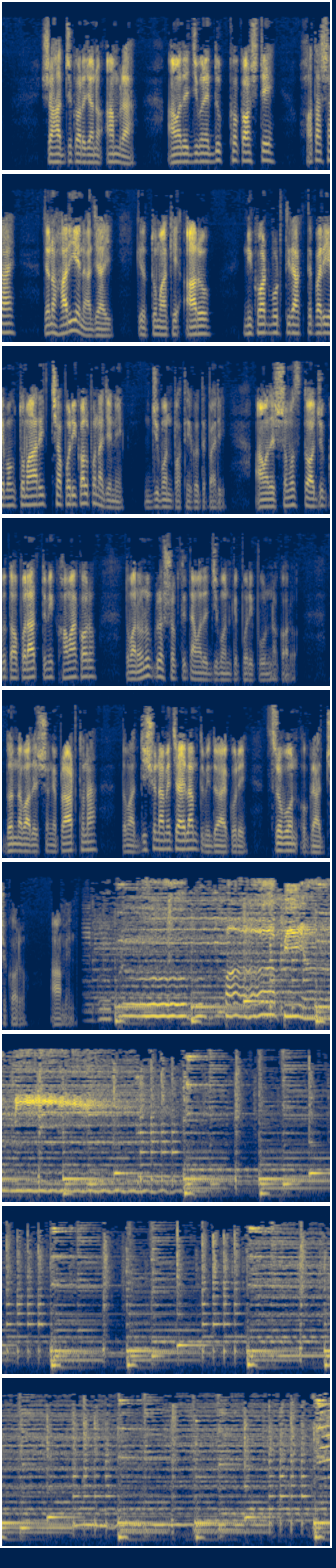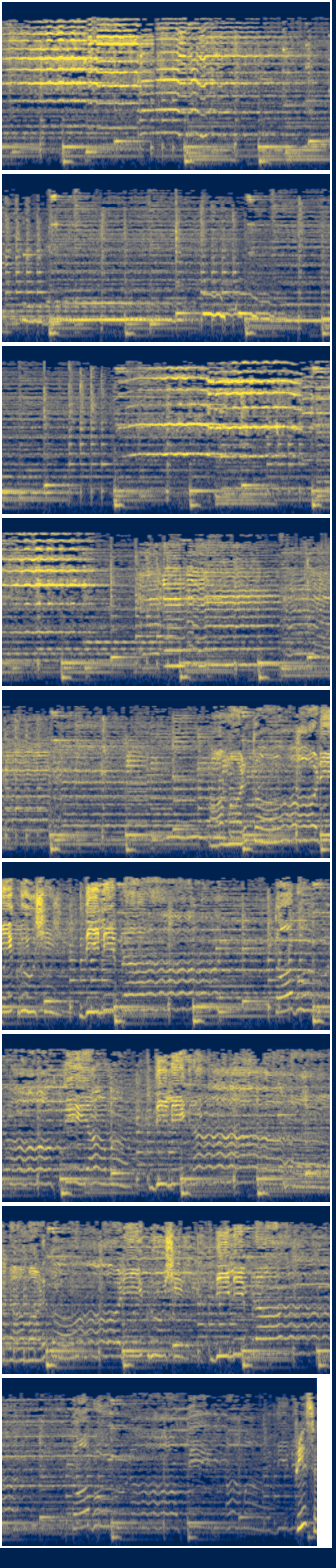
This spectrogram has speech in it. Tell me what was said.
সাহায্য করো যেন আমরা আমাদের জীবনের দুঃখ, কষ্টে, হতাশায় যেন হারিয়ে না যাই, কিন্তু তোমাকে আরও নিকটবর্তী রাখতে পারি এবং তোমার ইচ্ছা পরিকল্পনা জেনে জীবন পথে এগোতে পারি। আমাদের সমস্ত অযোগ্যতা, অপরাধ তুমি ক্ষমা করো। তোমার অনুগ্রহ শক্তিতে আমাদের জীবনকে পরিপূর্ণ করো। ধন্যবাদের সঙ্গে প্রার্থনা, তোমার যিশু নামে চাইলাম, তুমি দয়া করে শ্রবণ ও গ্রাহ্য করো। আমেন। প্রভু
